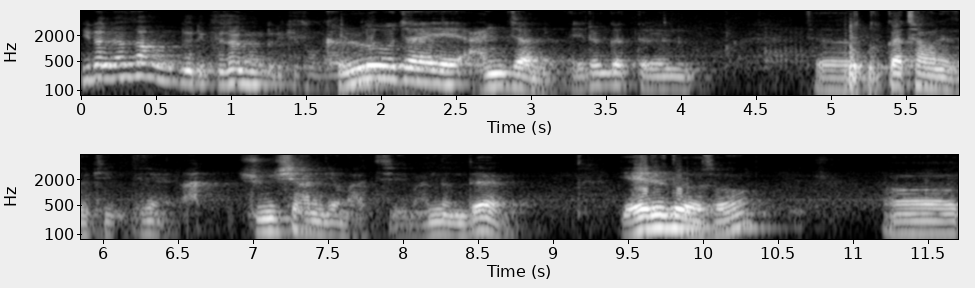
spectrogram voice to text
이런 현상들이 부작용들이 계속. 근로자의 안전 이런 것들은 저 국가 차원에서 기, 예, 아, 중시하는 게 맞지 맞는데 예를 들어서 어,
